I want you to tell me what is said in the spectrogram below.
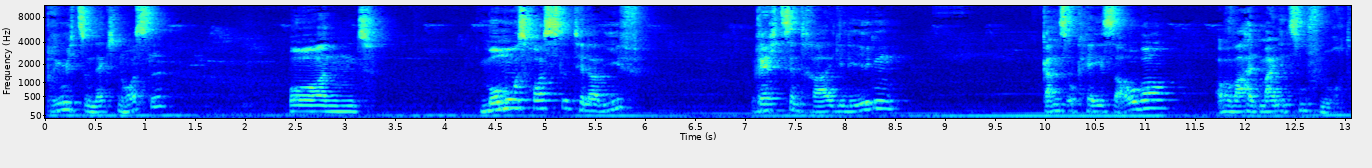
bring mich zum nächsten Hostel. Und Momos Hostel, Tel Aviv, recht zentral gelegen, ganz okay sauber, aber war halt meine Zuflucht.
